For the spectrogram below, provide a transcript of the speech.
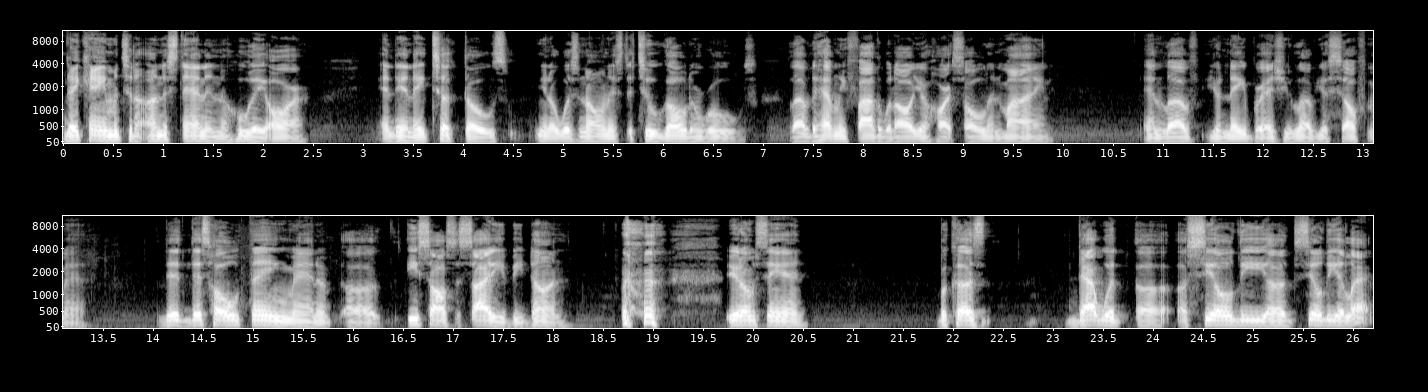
they came into the understanding of who they are. And then they took those you know what's known as the two golden rules. Love the heavenly father with all your heart soul and mind and love your neighbor as you love yourself man. This, this whole thing man of uh, esau society be done. You know what i'm saying? Because that would uh, uh, seal the uh, seal the elect.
